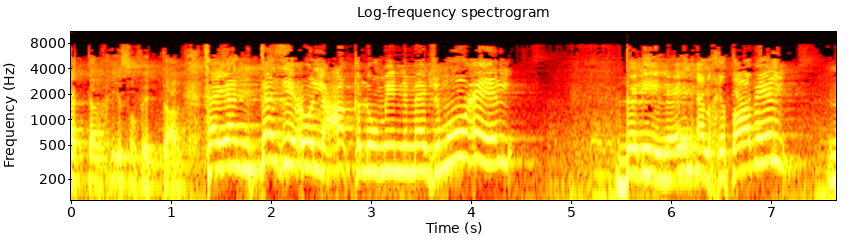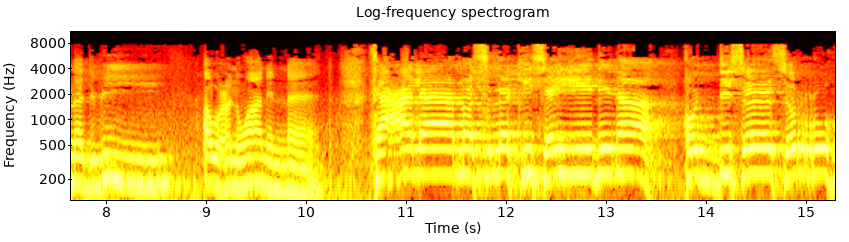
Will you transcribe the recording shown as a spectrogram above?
الترخيص في التار. فينتزع العقل من مجموع الدليلين الخطاب الندبي أو عنوان الند. فعلى مسلك سيدنا قدس سره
